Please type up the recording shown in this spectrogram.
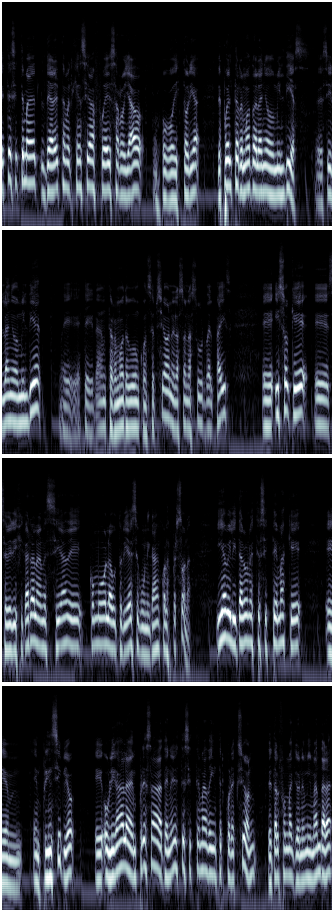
Este sistema de alerta de emergencia fue desarrollado, un poco de historia, después del terremoto del año 2010. Es decir, el año 2010, eh, este gran terremoto que hubo en Concepción, en la zona sur del país, eh, hizo que eh, se verificara la necesidad de cómo las autoridades se comunicaban con las personas. Y habilitaron este sistema que, em, en principio, obligaba a la empresa a tener este sistema de interconexión, de tal forma que ONEMI mandara,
